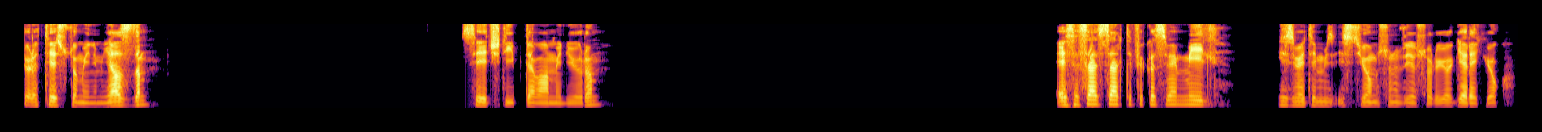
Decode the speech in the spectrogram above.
Şöyle test domainimi yazdım. Seç deyip devam ediyorum. SSL sertifikası ve mail hizmetimiz istiyor musunuz diye soruyor. Gerek yok.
